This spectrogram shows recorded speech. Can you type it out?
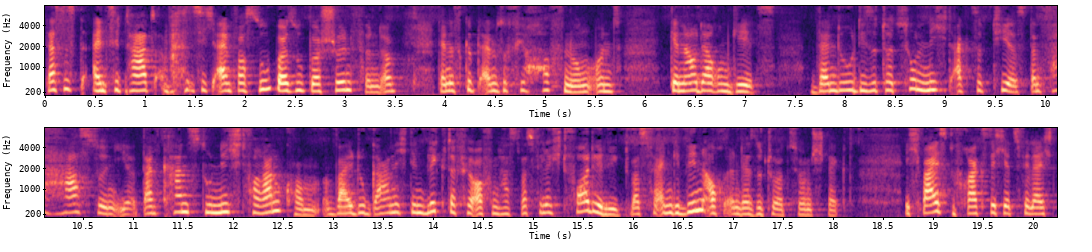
Das ist ein Zitat, was ich einfach super, super schön finde, denn es gibt einem so viel Hoffnung und genau darum geht's. Wenn du die Situation nicht akzeptierst, dann verharrst du in ihr, dann kannst du nicht vorankommen, weil du gar nicht den Blick dafür offen hast, was vielleicht vor dir liegt, was für ein Gewinn auch in der Situation steckt. Ich weiß, du fragst dich jetzt vielleicht,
